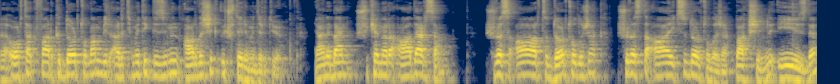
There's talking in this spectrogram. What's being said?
e, ortak farkı 4 olan bir aritmetik dizinin ardışık 3 terimidir diyor. Yani ben şu kenara A dersem şurası A artı 4 olacak. Şurası da A eksi 4 olacak. Bak şimdi iyi izle.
